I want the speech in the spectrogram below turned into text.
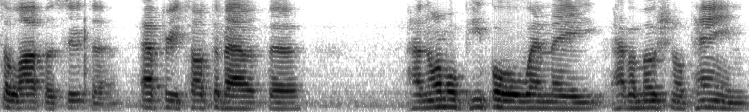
Sallatha Sutta after he talked about the, how normal people, when they have emotional pain,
